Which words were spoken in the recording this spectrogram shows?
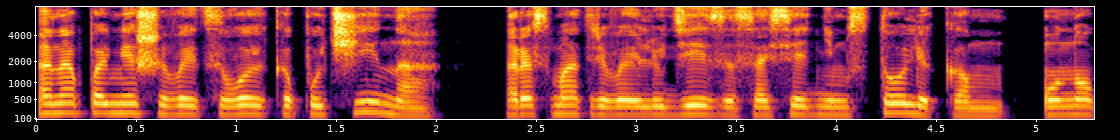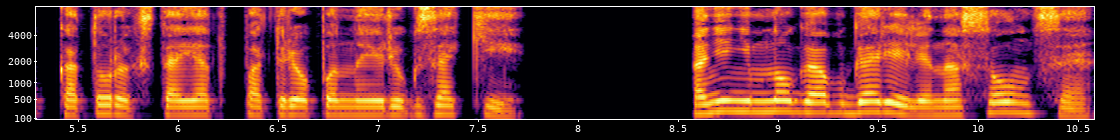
Она помешивает свой капучино, рассматривая людей за соседним столиком, у ног которых стоят потрепанные рюкзаки. Они немного обгорели на солнце,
